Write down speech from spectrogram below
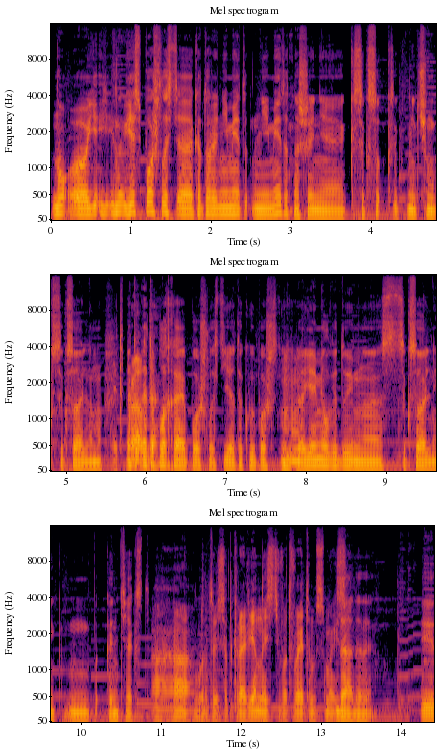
Ну, э, ну, есть пошлость, э, которая не имеет, не имеет отношения к сексу- к- ни к чему к сексуальному. Это Это, правда. это плохая пошлость, я такую пошлость не люблю. Я имел в виду именно сексуальный контекст. Ага, ну, Вот. то есть откровенность вот в этом смысле. Да, да, да. И,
